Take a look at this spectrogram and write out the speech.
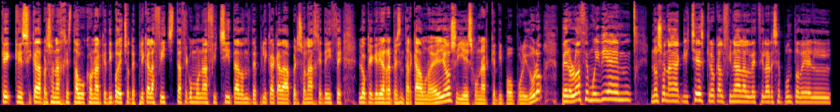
que, que si cada personaje está buscando un arquetipo, de hecho te explica la ficha, te hace como una fichita donde te explica cada personaje, te dice lo que quería representar cada uno de ellos y es un arquetipo tipo puro y duro, pero lo hace muy bien, no suenan a clichés, creo que al final al destilar ese punto del,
